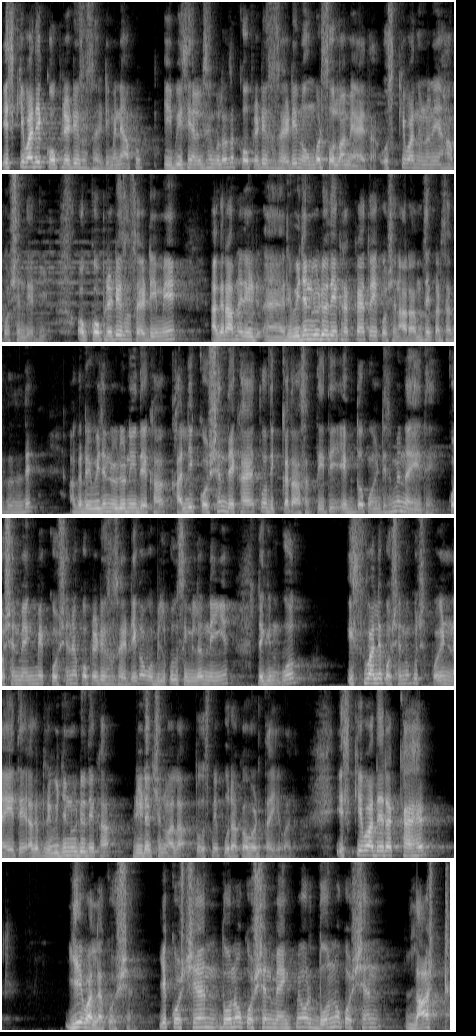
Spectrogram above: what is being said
इसके बाद एक कोऑपरेटिव सोसाइटी मैंने आपको एबीसी एनालिसिस बोला था कोऑपरेटिव सोसाइटी नवंबर सोलह में आया था। उसके बाद उन्होंने यहाँ क्वेश्चन दे दिया। और कोऑपरेटिव सोसाइटी में अगर आपने रिविजन वीडियो देख रखा है तो ये क्वेश्चन आराम से कर सकते थे। अगर रिविजन वीडियो नहीं देखा, खाली क्वेश्चन देखा है तो दिक्कत आ सकती थी। एक दो पॉइंट इसमें नहीं थे। क्वेश्चन बैंक में क्वेश्चन है कोऑपरेटिव सोसाइटी का वो बिल्कुल सिमिलर नहीं है। लेकिन वो इस वाले क्वेश्चन में कुछ पॉइंट नहीं थे। अगर रिवीजन वीडियो देखा डिडक्शन वाला तो उसमें पूरा कवर था ये वाला। इसके बाद ये रखा है ये वाला क्वेश्चन ये क्वेश्चन दोनों क्वेश्चन बैंक में और दोनों question last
